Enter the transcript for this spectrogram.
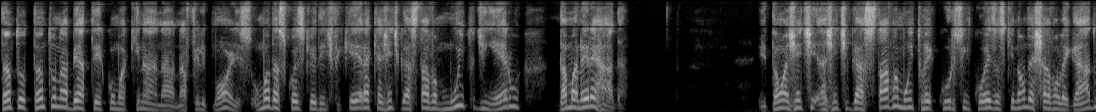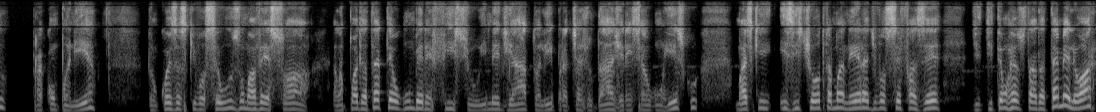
tanto, tanto na BAT como aqui na, na, na Philip Morris, uma das coisas que eu identifiquei era que a gente gastava muito dinheiro da maneira errada. Então a gente, a gente gastava muito recurso em coisas que não deixavam legado para a companhia. Então, coisas que você usa uma vez só, ela pode até ter algum benefício imediato ali para te ajudar a gerenciar algum risco, mas que existe outra maneira de você fazer, de, de ter um resultado até melhor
